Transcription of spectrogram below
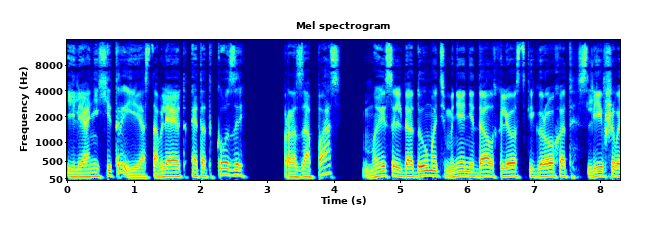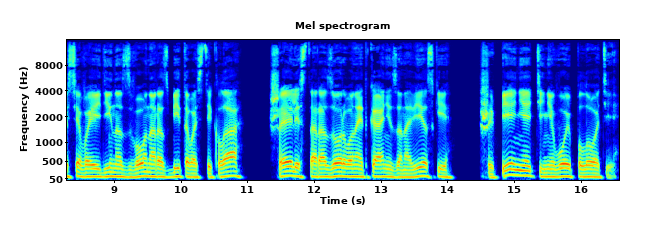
Или они хитрые и оставляют этот козырь про запас? Мысль додумать мне не дал хлесткий грохот слившегося воедино звона разбитого стекла, шелеста разорванной ткани занавески, шипение теневой плоти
